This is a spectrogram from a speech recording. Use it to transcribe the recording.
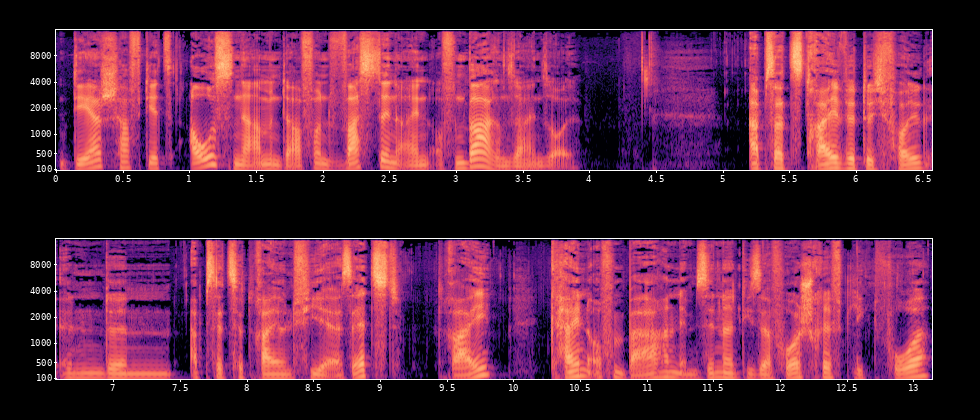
der schafft jetzt Ausnahmen davon, was denn ein Offenbaren sein soll. Absatz 3 wird durch folgenden Absätze 3 und 4 ersetzt. 3. Kein Offenbaren im Sinne dieser Vorschrift liegt vor,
